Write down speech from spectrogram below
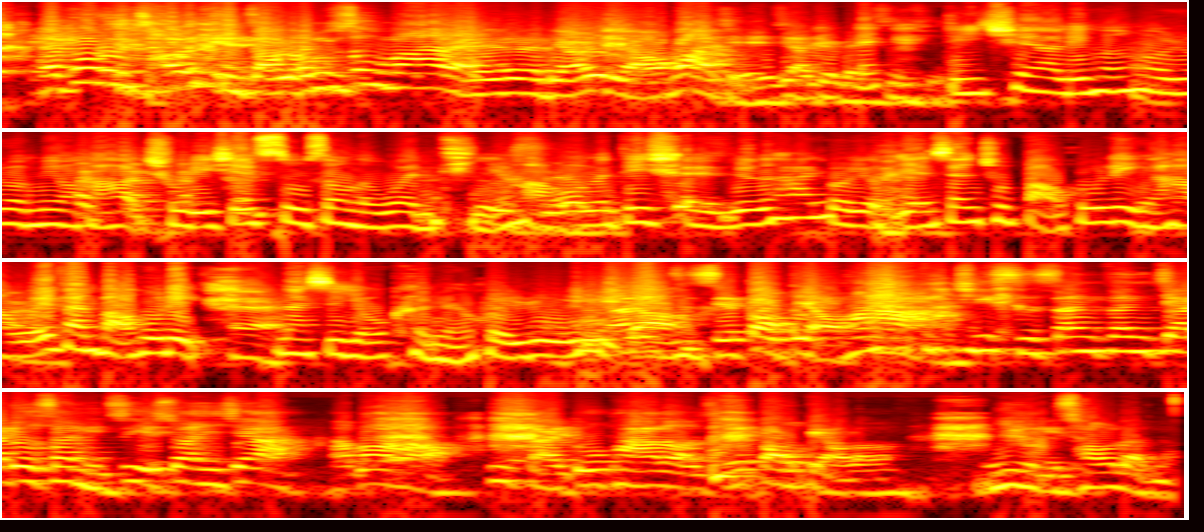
还不如早一点找龙叔妈来聊一聊，化解一下就没哎事，情。的确啊，离婚后如果没有好好处理一些诉讼的问题哈，我们的确就是他如果有延伸出保护令哈，哎违反保护令哎，那是有可能会入狱的直。接报表哈，七十三分加六三，你自己算一下好不好？一百多趴了，直接报表了。你以为你超人哦？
